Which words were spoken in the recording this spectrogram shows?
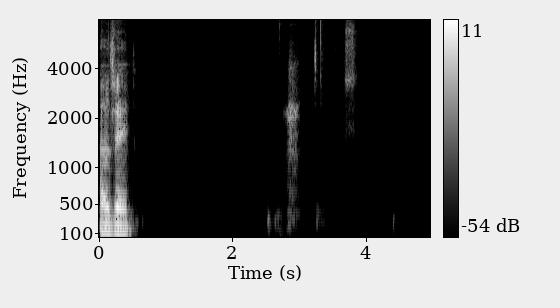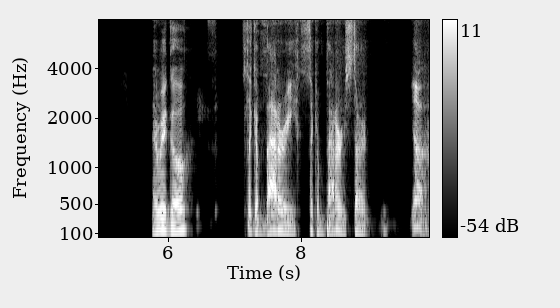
was right. There we go. It's like a battery. It's like a battery start. Yeah.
